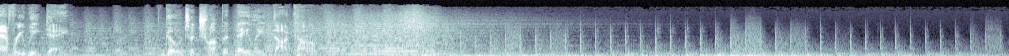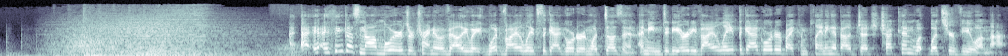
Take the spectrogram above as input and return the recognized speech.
every weekday. Go to trumpetdaily.com. I, I think us non-lawyers are trying to evaluate what violates the gag order and what doesn't. I mean, did he already violate the gag order by complaining about Judge Chutkan? What, what's your view on that?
